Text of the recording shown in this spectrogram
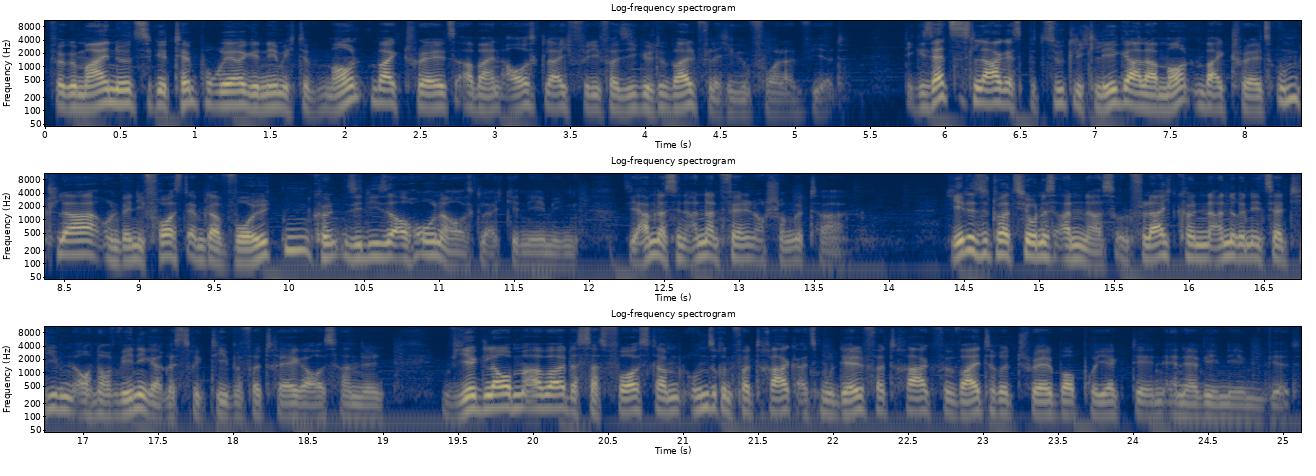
für gemeinnützige, temporär genehmigte Mountainbike-Trails aber ein Ausgleich für die versiegelte Waldfläche gefordert wird. Die Gesetzeslage ist bezüglich legaler Mountainbike-Trails unklar und wenn die Forstämter wollten, könnten sie diese auch ohne Ausgleich genehmigen. Sie haben das in anderen Fällen auch schon getan. Jede Situation ist anders und vielleicht können andere Initiativen auch noch weniger restriktive Verträge aushandeln. Wir glauben aber, dass das Forstamt unseren Vertrag als Modellvertrag für weitere Trailbauprojekte in NRW nehmen wird.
